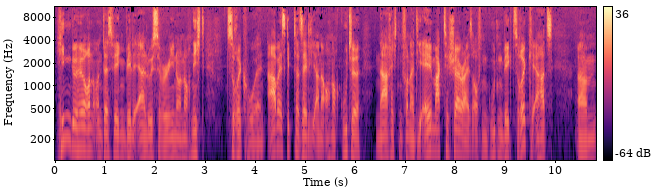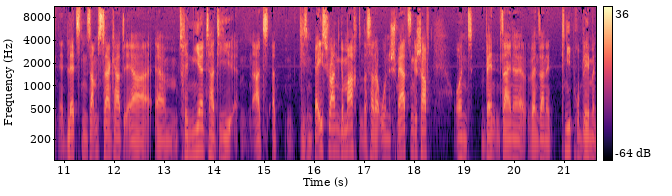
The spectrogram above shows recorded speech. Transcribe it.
hingehören und deswegen will er Luis Severino noch nicht zurückholen. Aber es gibt tatsächlich auch noch gute Nachrichten von der DL. Mark Teixeira ist auf einem guten Weg zurück. Er hat Ähm, letzten Samstag hat er ähm, trainiert, hat, die, hat, hat diesen Base Run gemacht und das hat er ohne Schmerzen geschafft. Und wenn seine, wenn seine Knieprobleme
